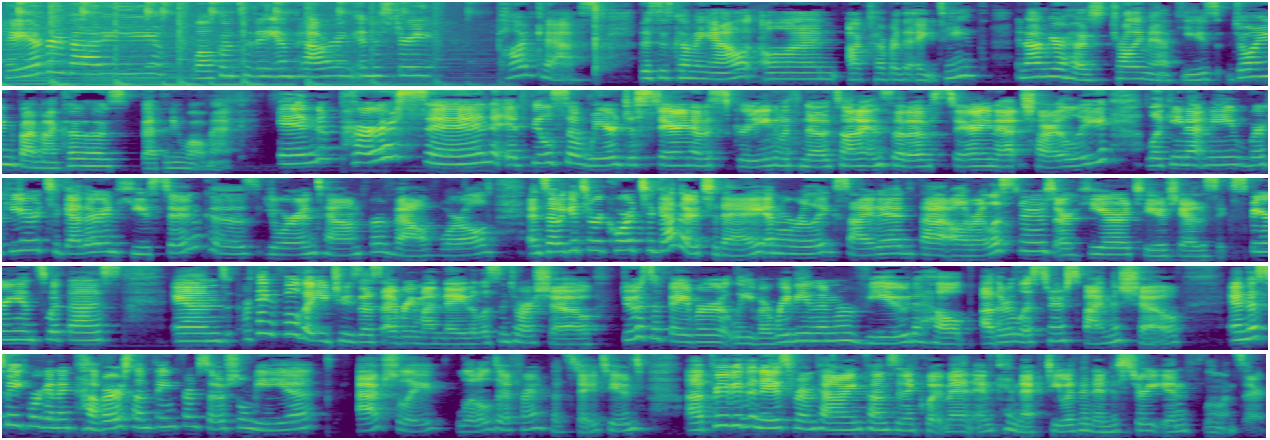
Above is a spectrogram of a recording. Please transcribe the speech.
Hey, everybody! Welcome to the Empowering Industry Podcast. This is coming out on October the 18th, and I'm your host, Charlie Matthews, joined by my co host, Bethany Walmack in person. It feels so weird just staring at a screen with notes on it instead of staring at Charlie looking at me. We're here together in Houston because you're in town for Valve World. And so we get to record together today. And we're really excited that all of our listeners are here to share this experience with us. And we're thankful that you choose us every Monday to listen to our show. Do us a favor, leave a rating and review to help other listeners find the show. And this week, we're going to cover something from social media actually a little different, but stay tuned. Uh, preview the news for empowering pumps and equipment and connect you with an industry influencer.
